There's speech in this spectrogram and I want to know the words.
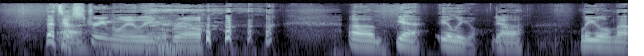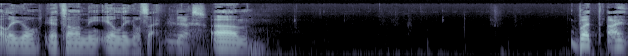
That's Uh, extremely illegal, bro. um, yeah, illegal. Yeah. Uh, legal, not legal. It's on the illegal side. yes. Um, but I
